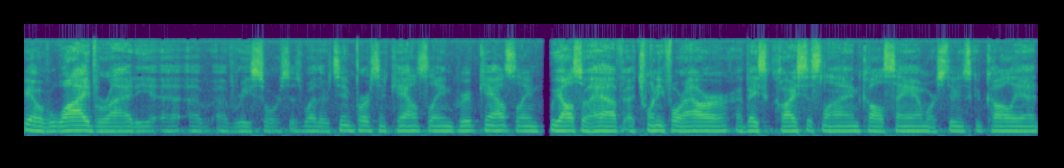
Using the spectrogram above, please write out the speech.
we have a wide variety uh, of, of resources, whether it's in-person counseling, group counseling. We also have a 24-hour uh, basic crisis line, call SAM, where students can call in.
